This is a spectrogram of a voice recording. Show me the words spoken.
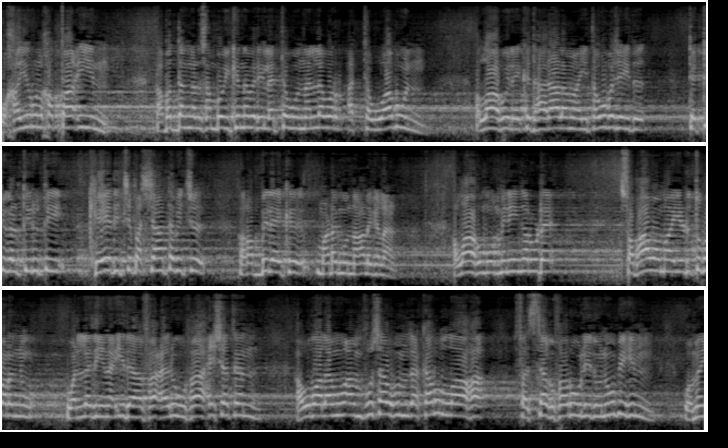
വഖൈറുൽ ഖത്താഈൻ അബദ്ധങ്ങൾ സംഭവിക്കുന്നവരിൽ ഏറ്റവും നല്ലവർ അറ്റവാബൂൻ അള്ളാഹുവിലേക്ക് ധാരാളമായി തൗബ ചെയ്ത് തെറ്റുകൾ തിരുത്തി ഖേദിച്ച് പശ്ചാത്തപിച്ച് റബ്ബിലേക്ക് മടങ്ങുന്ന ആളുകളാണ് അള്ളാഹു മുഅ്മിനീങ്ങളുടെ സ്വഭാവമായി എടുത്തു പറഞ്ഞു والذين إذا فعلوا فاحشة أو ظلموا أنفسهم ذكروا الله فاستغفروا لذنوبهم ومن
